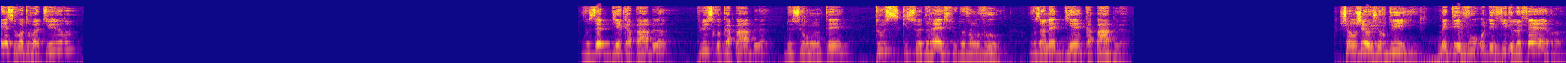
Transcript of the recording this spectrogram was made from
Est-ce votre voiture? Vous êtes bien capable, plus que capable, de surmonter tout ce qui se dresse devant vous. Vous en êtes bien capable. Changez aujourd'hui, mettez-vous au défi de le faire.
